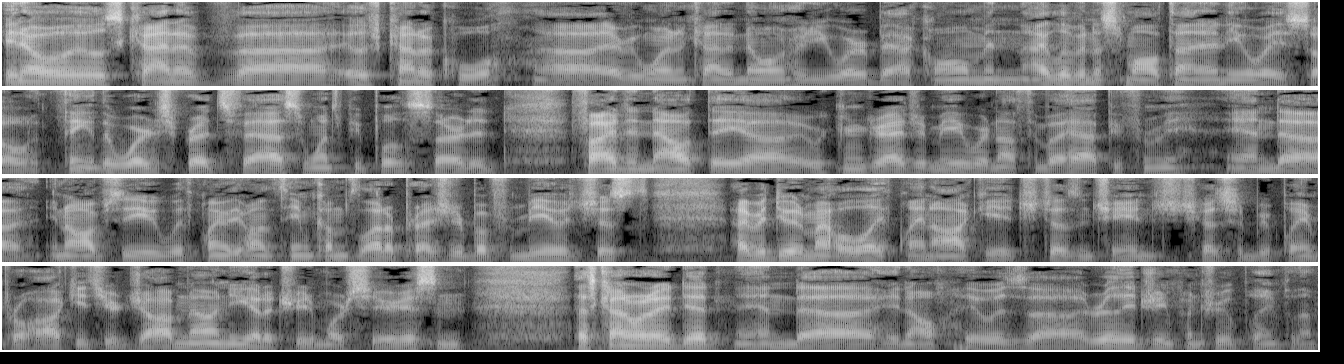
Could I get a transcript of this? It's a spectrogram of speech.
you know, it was kind of uh, it was kind of cool. Uh, everyone kind of knowing who you were back home, and I live in a small town anyway, so think the word spreads fast. Once people started finding out, they uh, were congratulating me. Were nothing but happy for me, and uh, you know, obviously with playing with the team comes a lot of pressure. But for me, it was just I've been doing my whole life playing hockey. It doesn't change because you're playing pro hockey. It's your job now, and you got to treat it more serious and that's kind of what I did. And uh, you know, it was uh, really a dream come true playing for them.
